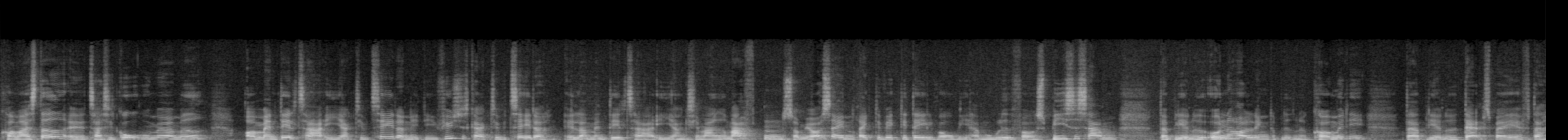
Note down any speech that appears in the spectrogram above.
Kommer afsted, øh, tager sit gode humør med, og man deltager i aktiviteterne, de fysiske aktiviteter, eller man deltager i arrangementet om aftenen, som jo også er en rigtig vigtig del, hvor vi har mulighed for at spise sammen. Der bliver noget underholdning, der bliver noget comedy, der bliver noget dans bagefter.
